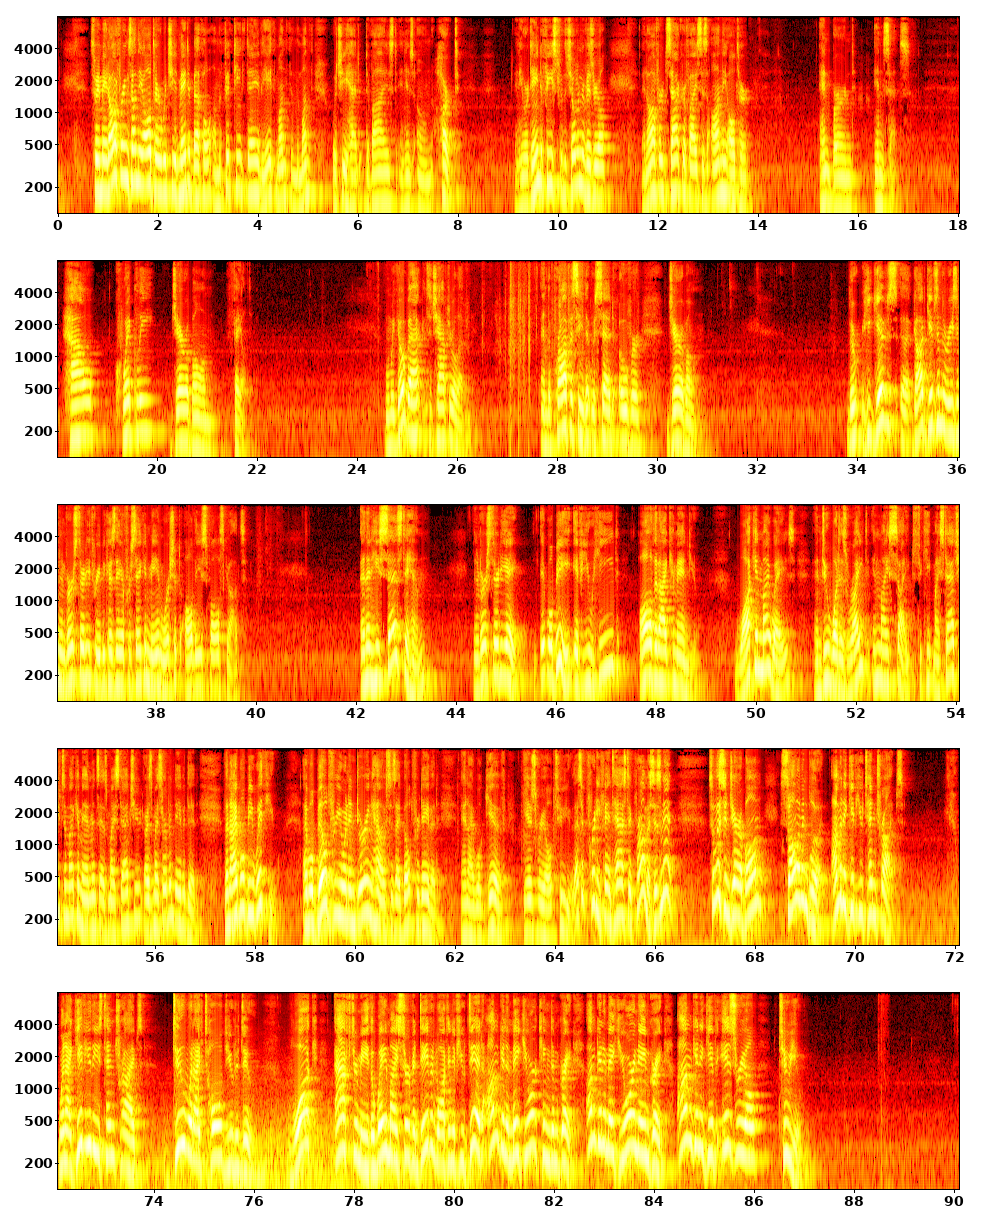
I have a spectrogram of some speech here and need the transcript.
So he made offerings on the altar which he had made at Bethel on the fifteenth day of the eighth month in the month which he had devised in his own heart. And he ordained a feast for the children of Israel and offered sacrifices on the altar and burned incense. How quickly Jeroboam failed. When we go back to chapter 11 and the prophecy that was said over Jeroboam, the, he gives, uh, God gives him the reason in verse 33 because they have forsaken me and worshipped all these false gods. And then he says to him, in verse 38, it will be if you heed all that I command you, walk in my ways, and do what is right in my sight to keep my statutes and my commandments as my statute as my servant David did, then I will be with you. I will build for you an enduring house as I built for David, and I will give Israel to you. That's a pretty fantastic promise, isn't it? So listen, Jeroboam, Solomon blew it. I'm going to give you 10 tribes. When I give you these 10 tribes, do what I've told you to do. walk after me the way my servant David walked. And if you did, I'm going to make your kingdom great. I'm going to make your name great. I'm going to give Israel to you.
